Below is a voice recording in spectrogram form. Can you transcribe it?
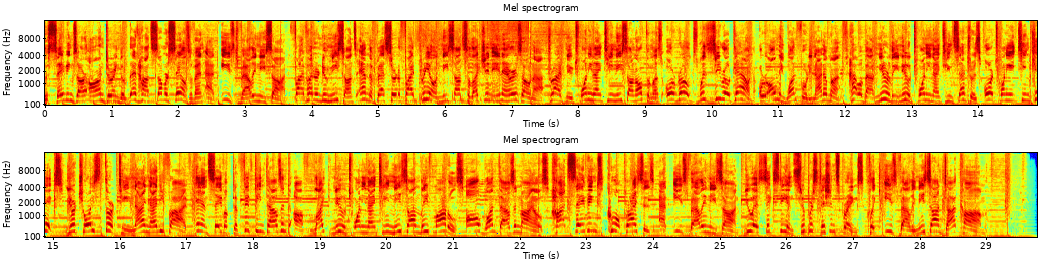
The savings are on during the Red Hot Summer Sales event at East Valley Nissan. 500 new Nissans and the best certified pre-owned Nissan selection in Arizona. Drive new 2019 Nissan Altimas or Rogues with zero down or only 149 a month. How about nearly new 2019 Sentras or 2018 Kicks? Your choice, 13995 and save up to 15,000 off like new 2019 Nissan Leaf models, all 1,000 miles. Hot savings, cool prices at East Valley Nissan. US 60 and Superstition Springs. Click eastvalleynissan.com.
